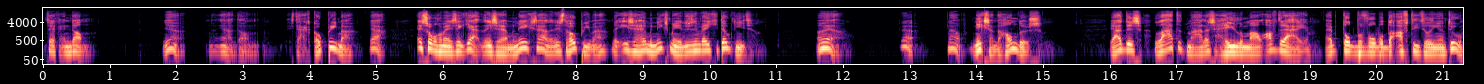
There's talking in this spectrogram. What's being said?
Zeg, en dan? Ja, nou ja, dan is het eigenlijk ook prima. Ja. En sommige mensen denken, ja, dan is er helemaal niks. Nou, dan is het ook prima. Dan is er helemaal niks meer, dus dan weet je het ook niet. Oh ja. Ja. Nou, niks aan de hand dus. Ja, dus laat het maar eens helemaal afdraaien. Hè, tot bijvoorbeeld de aftiteling aan toe.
